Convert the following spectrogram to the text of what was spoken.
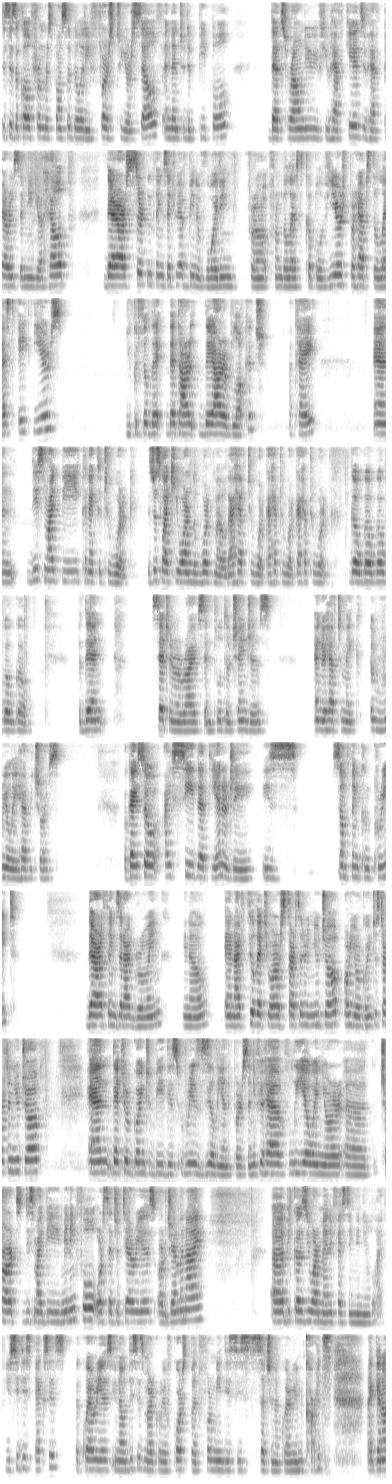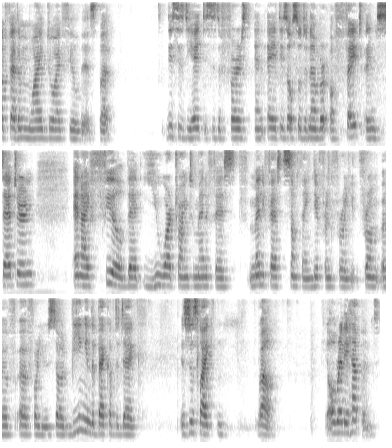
this is a call from responsibility first to yourself and then to the people that surround you. If you have kids, you have parents that need your help. There are certain things that you have been avoiding from, from the last couple of years, perhaps the last eight years. You could feel that, that are they are a blockage, okay? And this might be connected to work. It's just like you are in the work mode. I have to work, I have to work, I have to work go, go, go, go, go. But then Saturn arrives and Pluto changes, and you have to make a really heavy choice. Okay, so I see that the energy is something concrete. There are things that are growing, you know, and I feel that you are starting a new job or you're going to start a new job and that you're going to be this resilient person. If you have Leo in your uh, chart, this might be meaningful, or Sagittarius or Gemini, uh, because you are manifesting in your life. You see these X's, Aquarius, you know, this is Mercury, of course, but for me, this is such an Aquarian card. I cannot fathom why do I feel this, but this is the eight, this is the first, and eight is also the number of fate in Saturn and I feel that you are trying to manifest manifest something different for you from uh, uh, for you. So being in the back of the deck is just like, well, it already happened.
